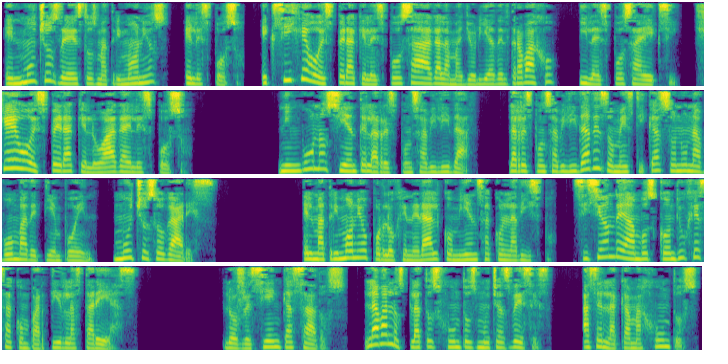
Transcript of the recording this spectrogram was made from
En muchos de estos matrimonios, el esposo exige o espera que la esposa haga la mayoría del trabajo, y la esposa exige o espera que lo haga el esposo. Ninguno siente la responsabilidad. Las responsabilidades domésticas son una bomba de tiempo en muchos hogares. El matrimonio por lo general comienza con la disposición de ambos cónyuges a compartir las tareas. Los recién casados lavan los platos juntos muchas veces, hacen la cama juntos,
